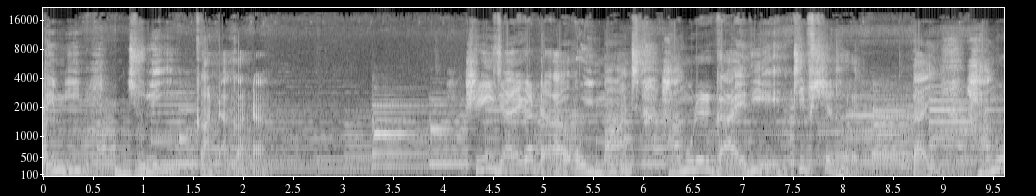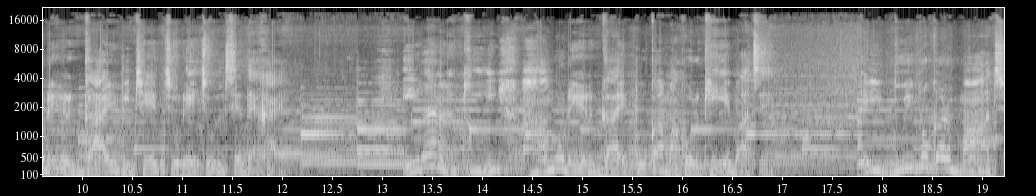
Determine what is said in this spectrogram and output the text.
তেমনি জুলি কাটা কাটা। সেই জায়গাটা ওই মাছ হাঙরের গায়ে দিয়ে চিপসে ধরে, তাই হাঙরের গায়ে পিঠে চড়ে চলছে দেখায়। এরা নাকি হাঙরের গায়ে পোকামাকড় খেয়ে বাঁচে। এই দুই প্রকার মাছ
